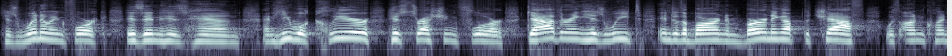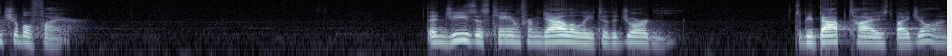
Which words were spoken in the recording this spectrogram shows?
His winnowing fork is in his hand, and he will clear his threshing floor, gathering his wheat into the barn and burning up the chaff with unquenchable fire. Then Jesus came from Galilee to the Jordan to be baptized by John.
